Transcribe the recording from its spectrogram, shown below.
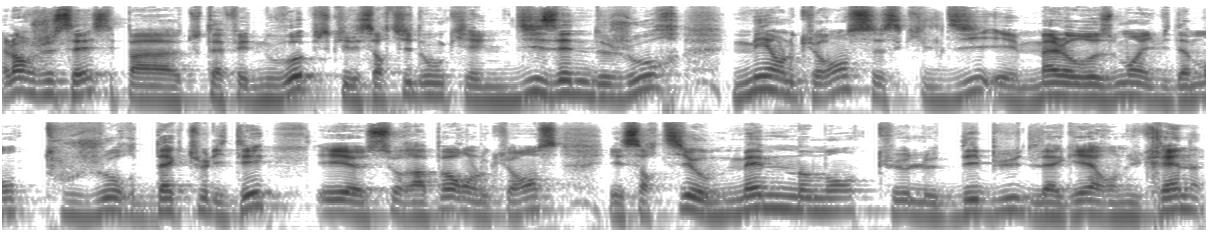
Alors je sais, c'est pas tout à fait nouveau puisqu'il est sorti donc il y a une dizaine de jours, mais en l'occurrence ce qu'il dit est malheureusement évidemment toujours d'actualité et euh, ce rapport en l'occurrence est sorti au même moment que le début de la guerre en Ukraine.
